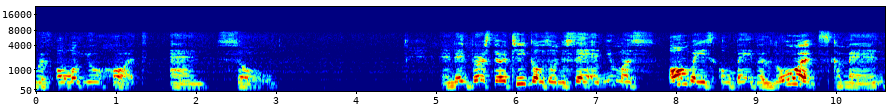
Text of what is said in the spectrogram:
with all your heart and soul. And then verse 13 goes on to say, And you must always obey the Lord's commands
